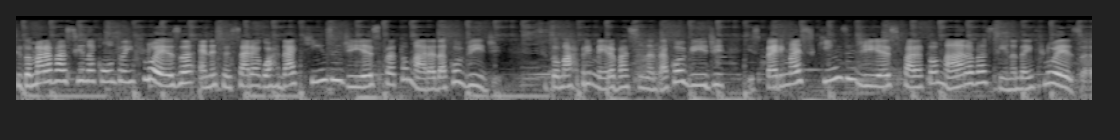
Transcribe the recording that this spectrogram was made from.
se tomar a vacina contra a influenza, é necessário aguardar 15 dias para tomar a da Covid tomar primeiro a vacina da Covid, espere mais 15 dias para tomar a vacina da influenza.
